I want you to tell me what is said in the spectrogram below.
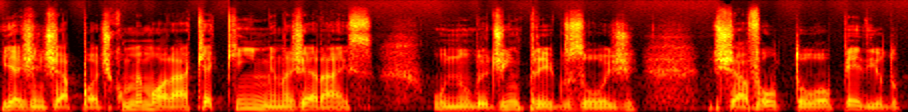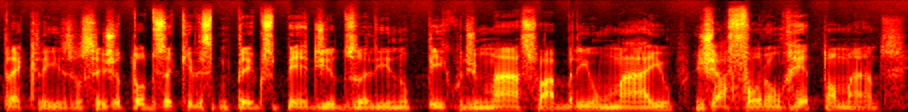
E a gente já pode comemorar que aqui em Minas Gerais o número de empregos hoje já voltou ao período pré-crise, ou seja, todos aqueles empregos perdidos ali no pico de março, abril, maio já foram retomados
